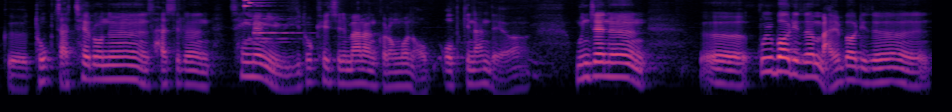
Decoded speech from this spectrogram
그 독 자체로는 사실은 생명이 위독해질 만한 그런 건 없, 없긴 한데요. 문제는 어, 꿀벌이든 말벌이든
